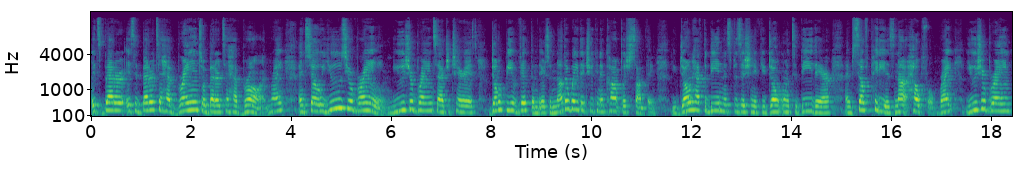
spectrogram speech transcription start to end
it's better, is it better to have brains or better to have brawn, right? And so use your brain, use your brain, Sagittarius. Don't be a victim. There's another way that you can accomplish something. You don't have to be in this position if you don't want to be there. And self pity is not helpful, right? Use your brain,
